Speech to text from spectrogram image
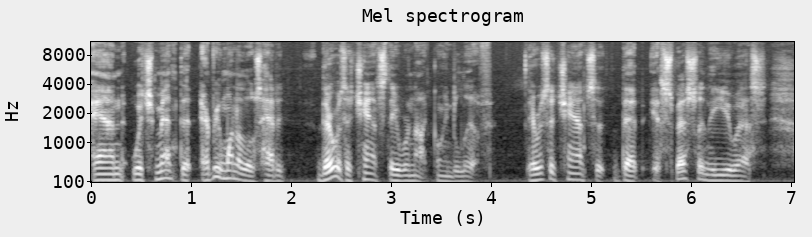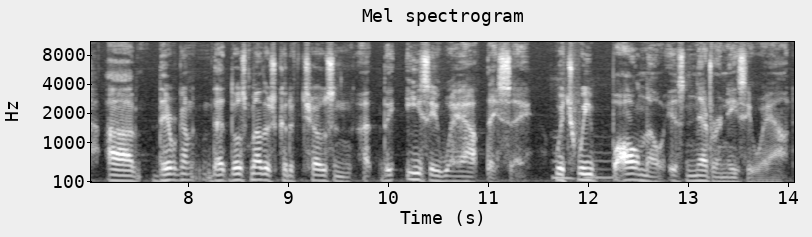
And which meant that every one of those had, a, there was a chance they were not going to live. There was a chance that, that especially in the U.S., uh, they were going that those mothers could have chosen uh, the easy way out. They say, which we all know is never an easy way out.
